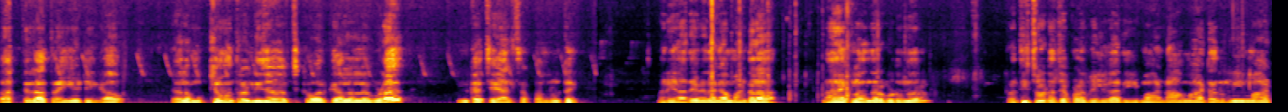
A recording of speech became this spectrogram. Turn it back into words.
రాత్రి రాత్రి అయ్యేటివి కావు. ఇలా ముఖ్యమంత్రుల నియోజకవర్గాలలో కూడా ఇంకా చేయాల్సిన పనులు ఉంటాయి. మరి అదేవిధంగా మండల నాయకులు అందరూ కూడా ఉన్నారు. ప్రతి చోట చెప్పడం వీలు కాదు. ఈ మా నా మాటను మీ మాట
